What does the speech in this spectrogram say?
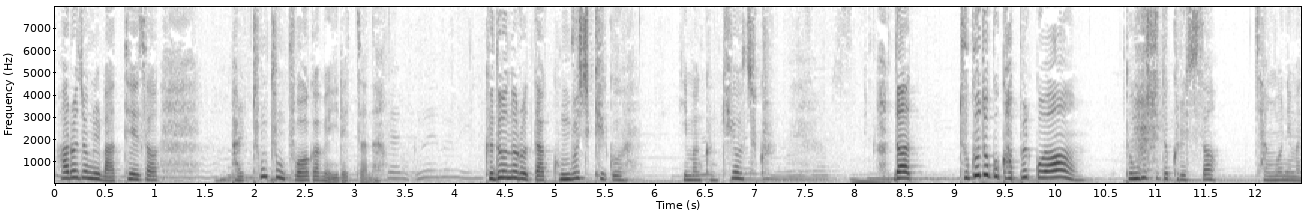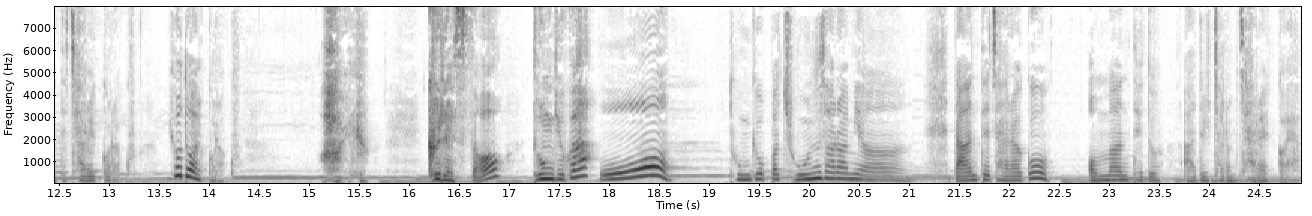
하루 종일 마트에서 발 퉁퉁 부어가며 일했잖아. 그 돈으로 나 공부시키고 이만큼 키워주고. 나 두고두고 갚을 거야. 동규 씨도 그랬어. 장모님한테 잘할 거라고. 효도할 거라고. 아이고, 그랬어? 동규가? 오, 동규 오빠 좋은 사람이야. 나한테 잘하고 엄마한테도 아들처럼 잘할 거야.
